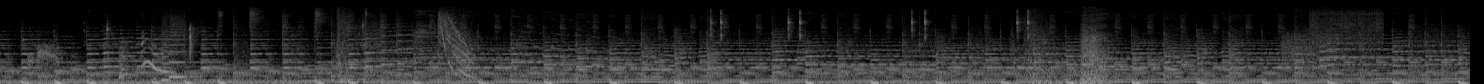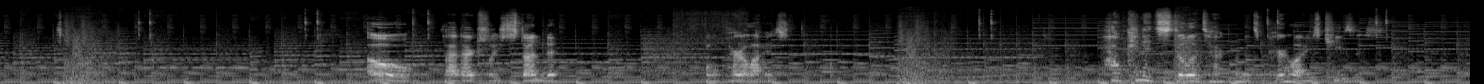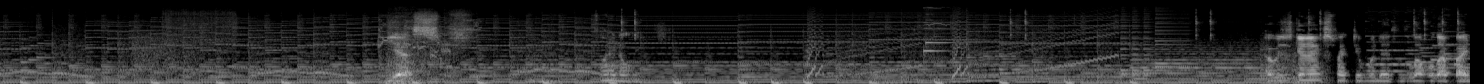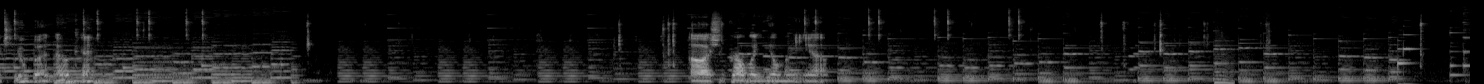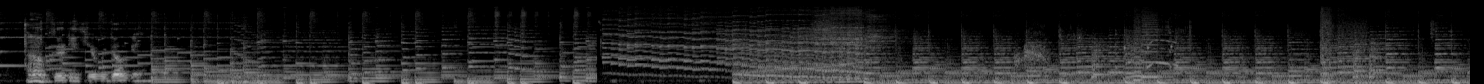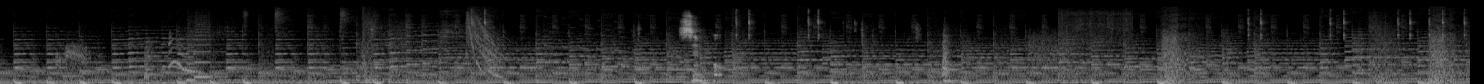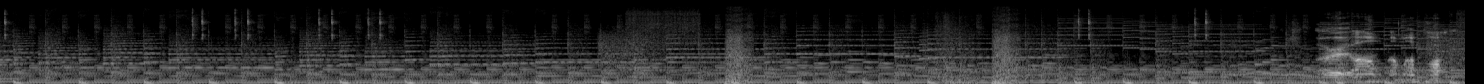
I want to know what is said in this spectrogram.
Oh, that actually stunned it. Well, paralyzed. How can it still attack when it's paralyzed? Jesus. Yes. Finally. I was gonna expect it would have leveled up by two, but okay. I should probably heal my, yeah. Oh, goody, here we go again. Simple.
